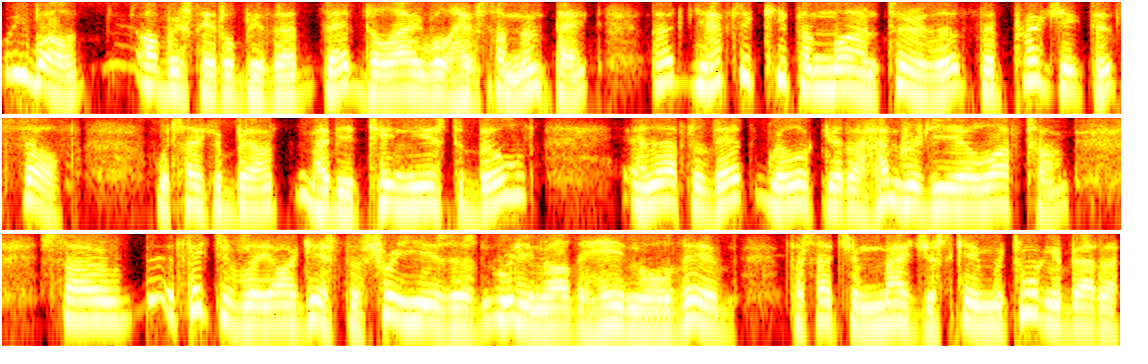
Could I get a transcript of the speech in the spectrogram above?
Well, obviously it'll be that that delay will have some impact, but you have to keep in mind too that the project itself will take about maybe 10 years to build, and after that we're looking at a 100 year lifetime. So effectively, I guess the three years is really neither here nor there for such a major scheme. We're talking about a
